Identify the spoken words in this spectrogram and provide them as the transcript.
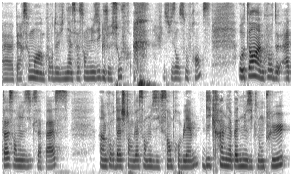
Euh, perso, moi, un cours de vinyasa sans musique, je souffre. je suis en souffrance. Autant un cours de hatha sans musique, ça passe. Un cours d'ashtanga sans musique, sans problème. Bikram, il n'y a pas de musique non plus.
